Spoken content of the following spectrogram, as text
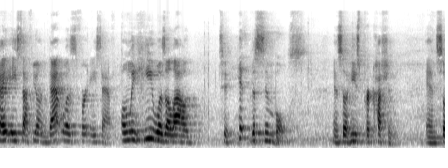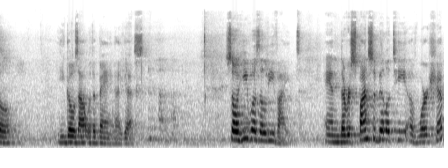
Kay Asaph yon. That was for Asaph. Only he was allowed to hit the cymbals. And so he's percussion. And so he goes out with a bang, I guess. So he was a Levite. And the responsibility of worship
